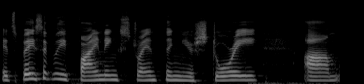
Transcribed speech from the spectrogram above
it's basically finding strength in your story um,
